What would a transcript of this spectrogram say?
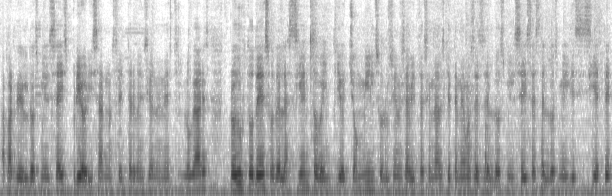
a partir del 2006, priorizar nuestra intervención en estos lugares. Producto de eso, de las 128 mil soluciones habitacionales que tenemos desde el 2006 hasta el 2017,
